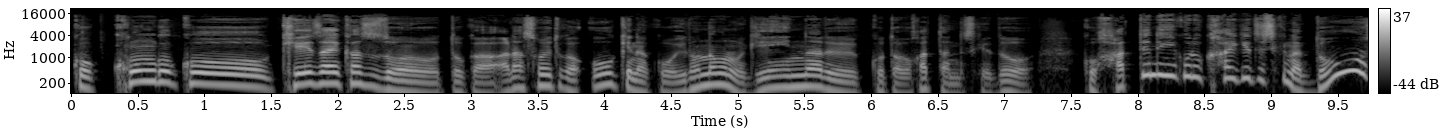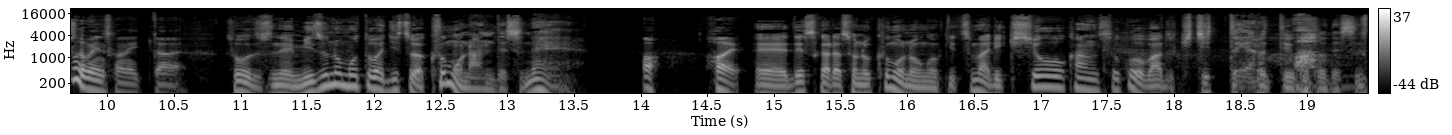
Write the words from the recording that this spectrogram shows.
こう今後こう経済活動とか争いとか大きなこういろんなものの原因になることは分かったんですけどこう発展的にこれを解決していくのはどうすればいいんですかね一体。そうですね。水の元は実は雲なんですねはいえー、ですから、その雲の動き、つまり気象観測をまずきちっとやるということですね。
